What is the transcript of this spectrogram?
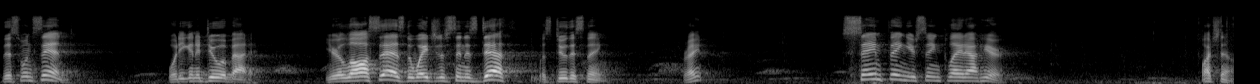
this one sinned. What are you going to do about it? Your law says the wages of sin is death. Let's do this thing. Right? Same thing you're seeing played out here. Watch now.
